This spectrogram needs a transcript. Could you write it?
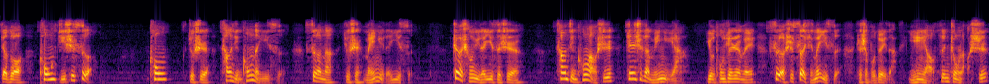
叫做空即是色，空就是苍井空的意思，色呢就是美女的意思。这个成语的意思是。苍井空老师真是个美女呀！有同学认为“色”是色情的意思，这是不对的，一定要尊重老师。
